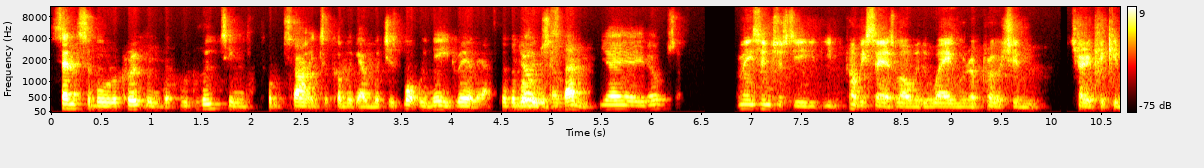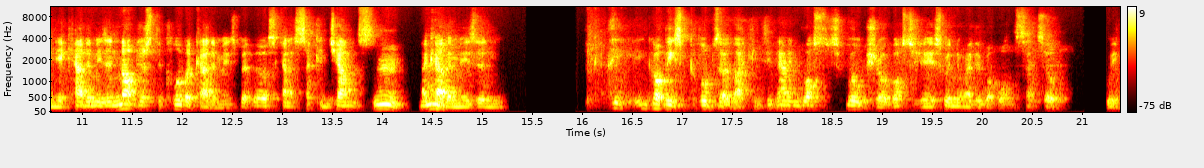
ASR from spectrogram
sensible recruitment that recruiting starting to come again, which is what we need really after the money we so. spend. Yeah, yeah, you'd hope so. I mean, it's interesting. You'd probably say as well with the way we're approaching cherry picking the academies, and not just the club academies, but those kind of second chance Mm. academies. And you've got these clubs that like is it down in Gloucester, Wiltshire, Gloucestershire, Swindon, where they've got one set up. We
